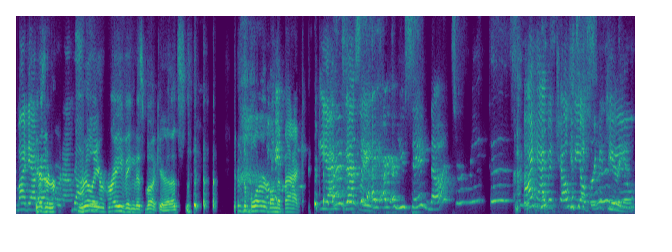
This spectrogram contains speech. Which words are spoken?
My dad You wrote are for now. Rocky. Really raving this book here. That's there's the blurb on the back. Yeah, I was exactly. say, I, are, are you saying not to read this? I have it, Chelsea. it's I'll bring it to you.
